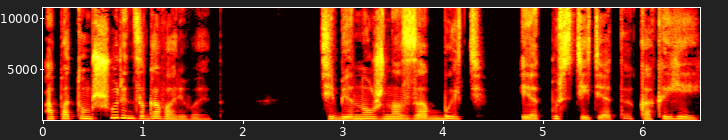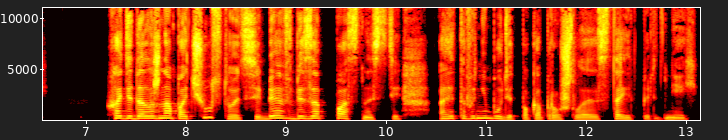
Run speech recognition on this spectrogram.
а потом Шурин заговаривает. «Тебе нужно забыть и отпустить это, как и ей. Хади должна почувствовать себя в безопасности, а этого не будет, пока прошлое стоит перед ней.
